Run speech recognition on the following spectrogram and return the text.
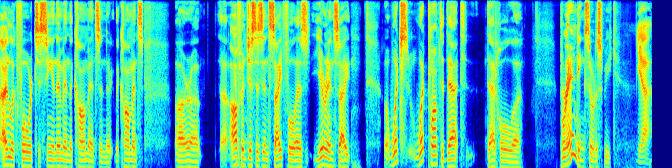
I look forward to seeing them in the comments, and the, the comments are uh, often just as insightful as your insight. What's what prompted that that whole uh, branding, so to speak? Yeah,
